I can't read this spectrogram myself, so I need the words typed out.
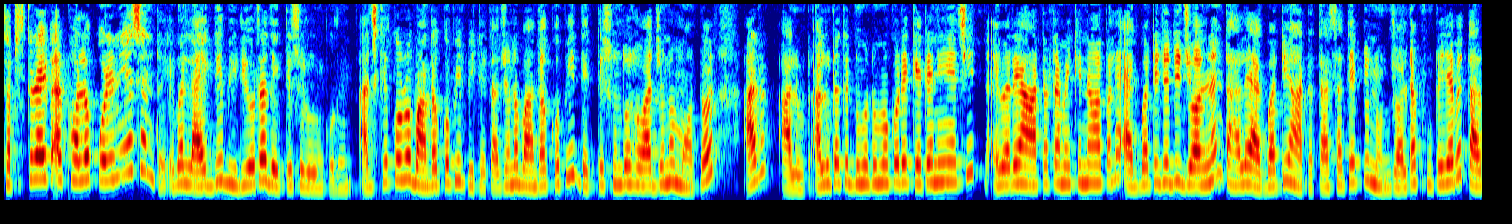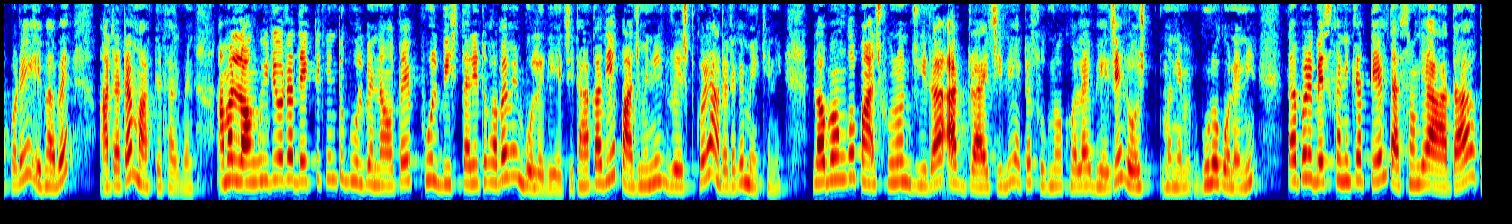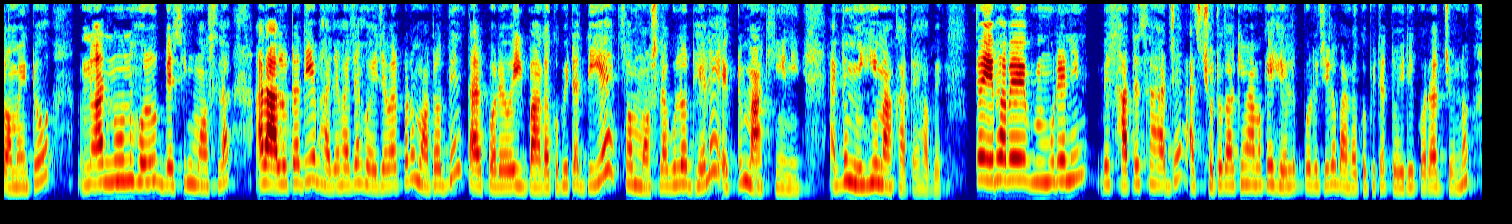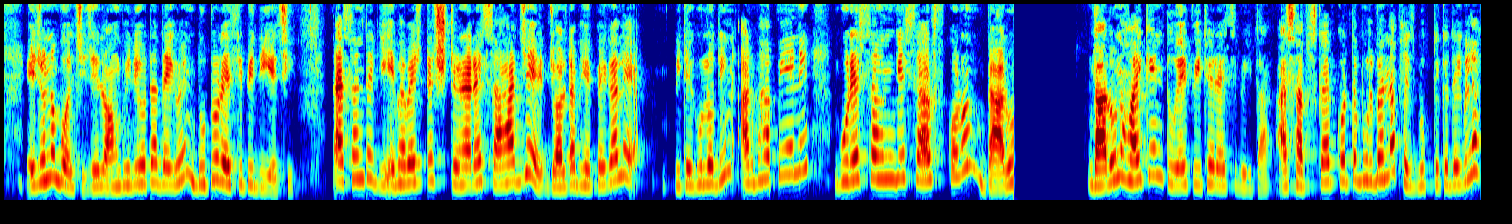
Subscribe আর follow করে নিয়েছেন তো? এবার লাইক দিয়ে ভিডিওটা দেখতে শুরু করুন। আজকে করব বাঁধাকপির পিঠে। তার জন্য বাঁধাকপি দেখতে সুন্দর হওয়ার জন্য মটর আর আলু আলুটাকে ডুমো ডুমো করে কেটে নিয়েছি। এবারে আটাটা মেখে নেওয়ার পালে এক বাটি যদি জল নেন তাহলে এক বাটি আটা। তার সাথে একটু নুন। জলটা ফুটে যাবে তারপরে এভাবে আটাটা মাখতে থাকবেন। আমার লং ভিডিওটা দেখতে কিন্তু ভুলবেন না। ওটাই ফুল বিস্তারিতভাবে আমি বলে দিয়েছি। ঢাকা দিয়ে পাঁচ মিনিট রেস্ট করে আটাটাকে মেখে নিই। লবঙ্গ, পাঁচ ফোড়ন, জিরা আর ড্রাই চিলি একটা শুকনো খোলায় ভেজে রোস্ট মানে গুঁড়ো করে নিই। তারপরে বেশ খানিকটা তেল, তার সঙ্গে আদা, টমেটো আর নুন, হলুদ, বেসিক মশলা আর আলুটা দিয়ে ভাজা ভাজা হয়ে যাওয়ার পরে মটর দিন। তারপরে ওই বাঁধাকপিটা দিয়ে সব মশলাগুলো ঢেলে একটু মাখিয়ে নিন। একদম মিহি মাখাতে হবে। তো এভাবে মুড়ে নিন। বেশ হাতের সাহায্যে। আজ ছোটো কাকিমা আমাকে হেল্প করেছিল বাঁধাকপিটা তৈরি করার জন্য। এই জন্য বলছি যে লং ভিডিওটা দেখবেন, দুটো রেসিপি দিয়েছি। তার সাথে কি এভাবে একটা স্ট্রেনারের সাহায্যে জলটা ভেপে গেলে পিঠেগুলো দিন আর ভাপিয়ে নিন। গুড়ের সঙ্গে সার্ভ করুন। দারুণ দারুণ হয় কিন্তু এই পিঠের রেসিপিটা আর সাবস্ক্রাইব করতে ভুলবেন না। ফেসবুক থেকে দেখলে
